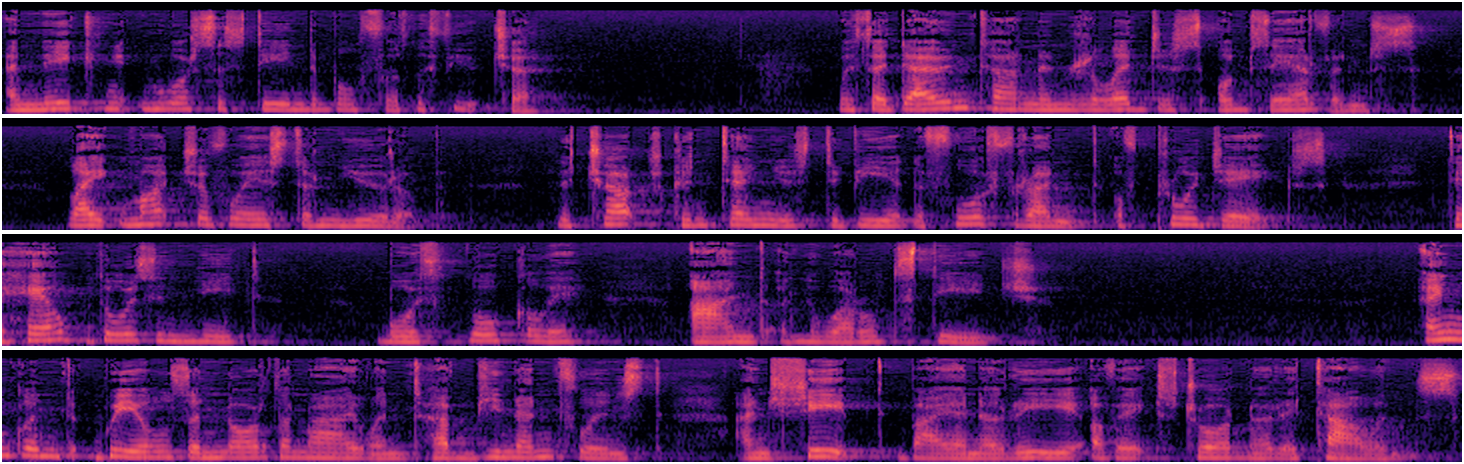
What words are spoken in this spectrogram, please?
and making it more sustainable for the future. With a downturn in religious observance, like much of Western Europe, the Church continues to be at the forefront of projects to help those in need, both locally and on the world stage. England, Wales, and Northern Ireland have been influenced and shaped by an array of extraordinary talents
